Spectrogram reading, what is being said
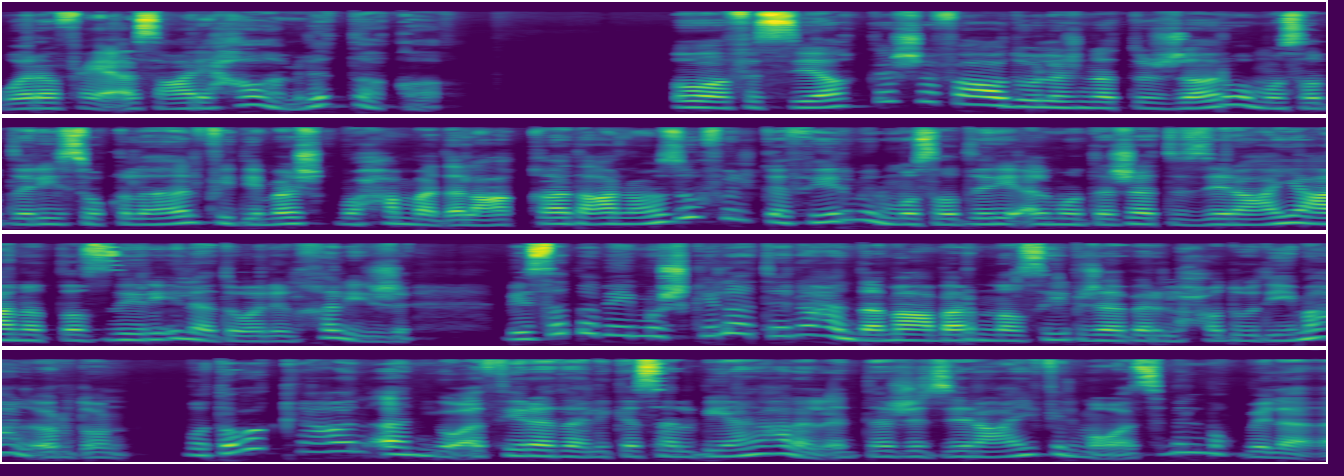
ورفع أسعار حوامل الطاقة. وفي السياق كشف عضو لجنة تجار ومصدري سوق الهال في دمشق محمد العقاد عن عزوف الكثير من مصدري المنتجات الزراعية عن التصدير إلى دول الخليج بسبب مشكلات عند معبر نصيب جابر الحدودي مع الأردن متوقعا أن يؤثر ذلك سلبيا على الإنتاج الزراعي في المواسم المقبلة.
